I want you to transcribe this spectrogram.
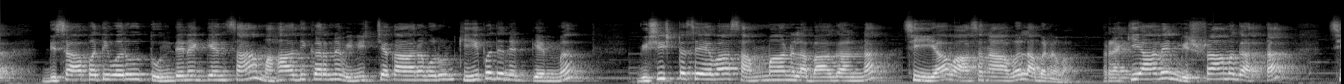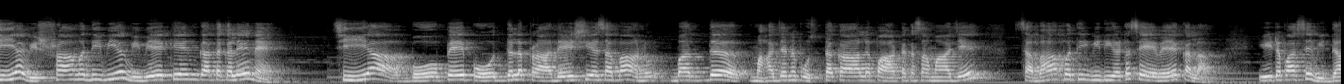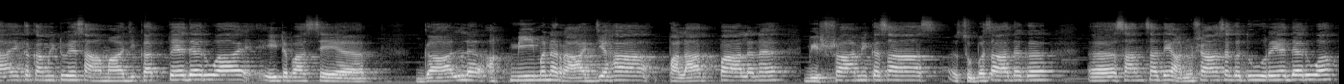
දිසාපතිවරු තුන් දෙනෙක්ගෙන් සහ මහාධිකරණ විනිශ්චකාරවරුන් කිහිප දෙනෙක්ගෙන්ම විශිෂ්ට සේවා සම්මාන ලබාගන්නත් සීයා වාසනාව ලබනවා. රැකියාවෙන් විශ්‍රාම ගත්තත් සීය විශ්‍රාමදිවිය විවේකයෙන් ගත කළේ නෑ. සීයා බෝපේ පෝද්දල ප්‍රාදේශය සභා අනුබද්ධ මහජන පුස්තකාල පාටක සමාජයේ සභාපති විදියට සේවය කළා. ඊට පස්සේ විදායක කමිටුවේ සාමාජිකත්වය දරුවා ඊට පස්සේ ගාල්ල අක්මීමන රාජ්‍ය හා පලාත්පාලන විශ්‍රාමිකසා සුභසාධක සංසදය අනුශාසක දූරය දරුවා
